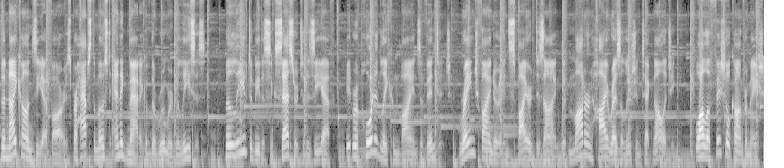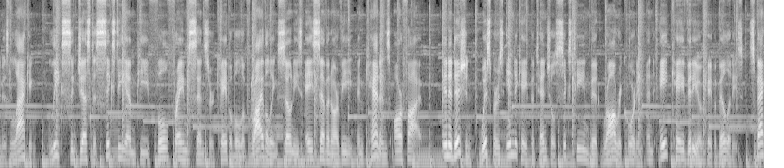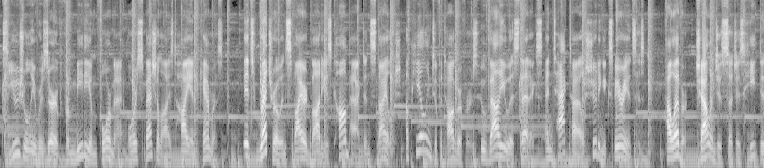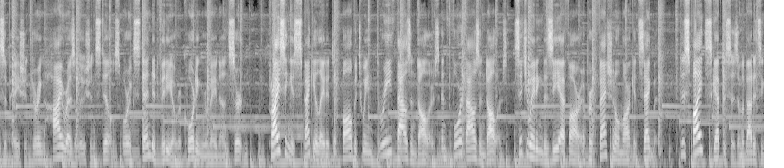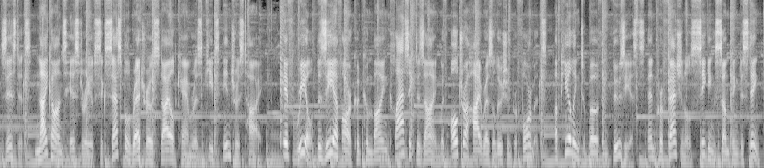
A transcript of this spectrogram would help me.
The Nikon ZFR is perhaps the most enigmatic of the rumored releases. Believed to be the successor to the ZF, it reportedly combines a vintage, rangefinder-inspired design with modern high-resolution technology, While official confirmation is lacking, leaks suggest a 60MP full-frame sensor capable of rivaling Sony's A7RV and Canon's R5. In addition, whispers indicate potential 16-bit RAW recording and 8K video capabilities, specs usually reserved for medium format or specialized high-end cameras. Its retro-inspired body is compact and stylish, appealing to photographers who value aesthetics and tactile shooting experiences. However, challenges such as heat dissipation during high-resolution stills or extended video recording remain uncertain. Pricing is speculated to fall between $3,000 and $4,000, situating the ZFR in a professional market segment. Despite skepticism about its existence, Nikon's history of successful retro-styled cameras keeps interest high. If real, the ZFR could combine classic design with ultra-high-resolution performance, appealing to both enthusiasts and professionals seeking something distinct.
